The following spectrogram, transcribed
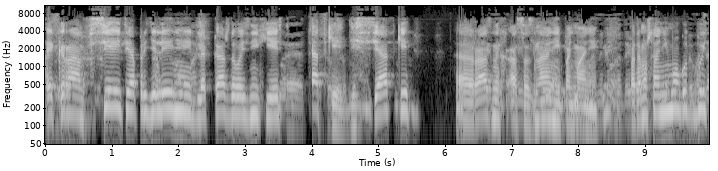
экран. Все эти определения, для каждого из них есть десятки, десятки разных осознаний и пониманий, потому что они могут быть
